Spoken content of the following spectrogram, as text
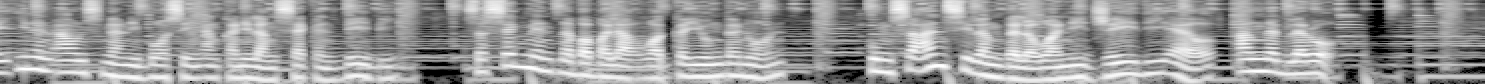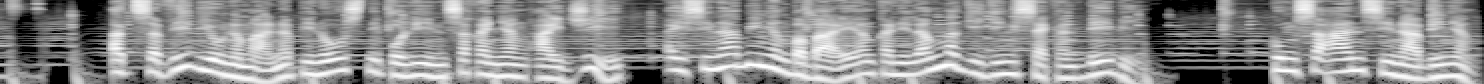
ay in-announce nga ni Bossing ang kanilang second baby, sa segment na babala huwag kayong ganon, kung saan silang dalawa ni JDL ang naglaro. At sa video naman na pinost ni Pauline sa kanyang IG, ay sinabi niyang babae ang kanilang magiging second baby. Kung saan sinabi niyang,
